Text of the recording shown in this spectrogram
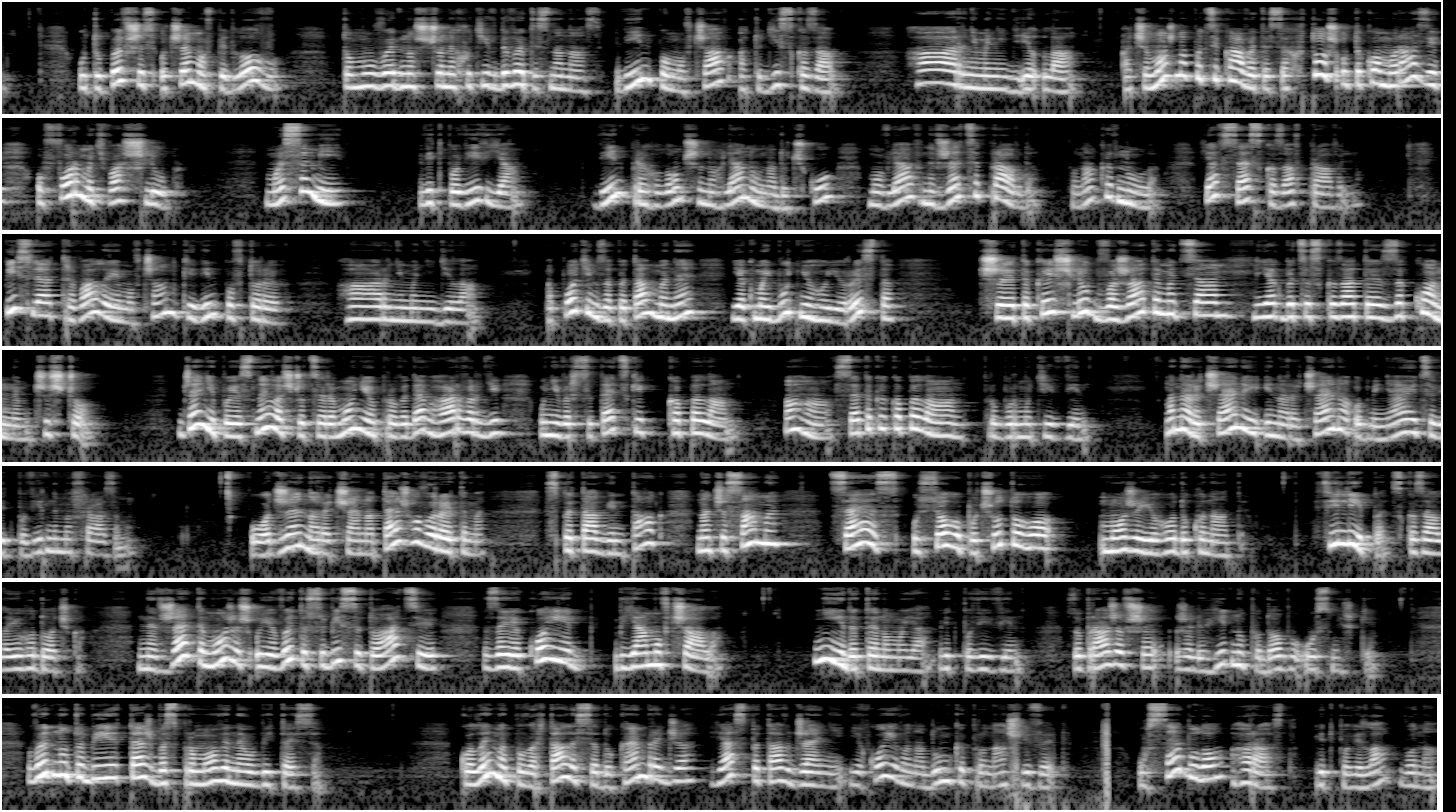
Утупившись очима в підлогу, тому видно, що не хотів дивитись на нас, він помовчав, а тоді сказав Гарні мені діла. А чи можна поцікавитися, хто ж у такому разі оформить ваш шлюб? Ми самі, відповів я. Він приголомшено глянув на дочку, мовляв, невже це правда? Вона кивнула. Я все сказав правильно. Після тривалої мовчанки він повторив гарні мені діла, а потім запитав мене, як майбутнього юриста, чи такий шлюб вважатиметься, як би це сказати, законним, чи що? Дженні пояснила, що церемонію проведе в Гарварді університетський капелан. Ага, все-таки капелан, пробурмотів він. А наречений і наречена обміняються відповідними фразами. Отже, наречена теж говоритиме? спитав він так, наче саме це з усього почутого може його доконати. Філіпе, сказала його дочка, невже ти можеш уявити собі ситуацію, за якої б я мовчала? Ні, дитино моя, відповів він, зображивши жалюгідну подобу усмішки. Видно, тобі теж без промови не обійтися. Коли ми поверталися до Кембриджа, я спитав Дженні, якої вона думки про наш візит. Усе було гаразд, відповіла вона.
